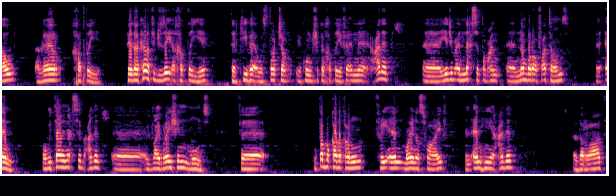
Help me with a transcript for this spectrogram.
أو غير خطية. فإذا كانت الجزيئة خطية تركيبها أو structure يكون بشكل خطية فإن عدد يجب أن نحسب طبعا number of atoms n. وبالتالي نحسب عدد ال vibration modes فنطبق هذا القانون 3n minus 5 الn هي عدد ذرات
